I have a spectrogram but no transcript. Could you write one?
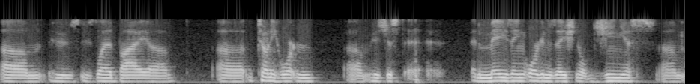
um, who's who's led by uh, uh, Tony Horton, um, who's just a, an amazing organizational genius. Um,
